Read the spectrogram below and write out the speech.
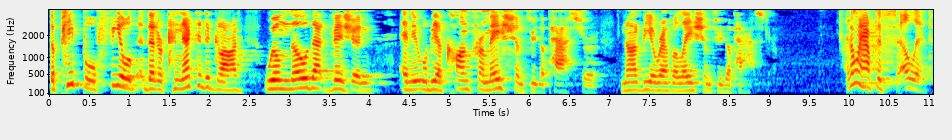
the people feel that are connected to God will know that vision and it will be a confirmation through the pastor, not be a revelation through the pastor. I don't have to sell it.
